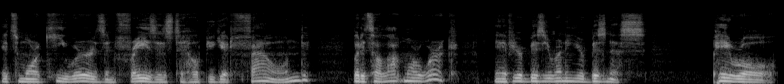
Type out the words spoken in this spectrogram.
It's more keywords and phrases to help you get found, but it's a lot more work. And if you're busy running your business, payroll,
